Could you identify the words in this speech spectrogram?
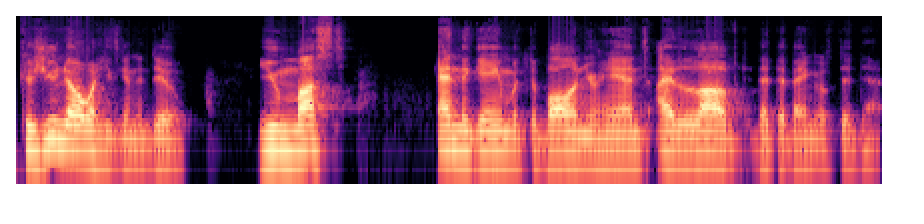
because you know what he's going to do. You must end the game with the ball in your hands. I loved that the Bengals did that.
